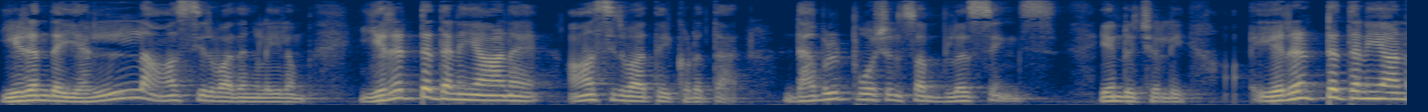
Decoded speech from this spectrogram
இழந்த எல்லா ஆசீர்வாதங்களிலும் இரட்டதனையான ஆசீர்வாதத்தை கொடுத்தார். டபுள் போர்ஷன்ஸ் ஆஃப் பிளஸ்ஸிங்ஸ் என்று சொல்லி இரட்டத்தனியான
